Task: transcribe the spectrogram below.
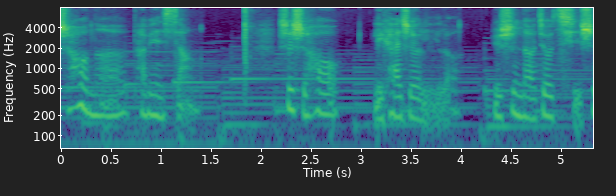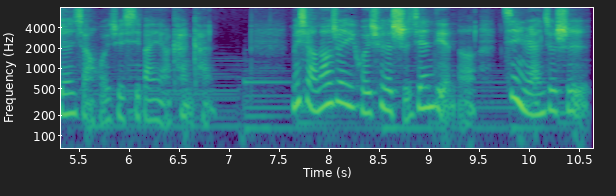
之后呢，他便想，是时候。离开这里了，于是呢，就起身想回去西班牙看看。没想到这一回去的时间点呢，竟然就是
